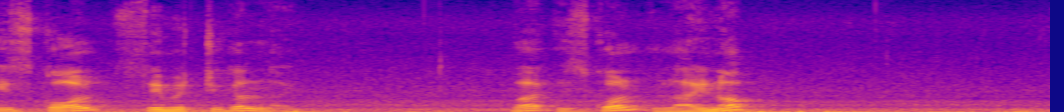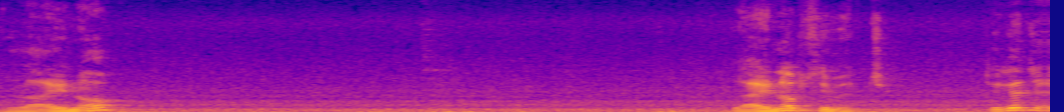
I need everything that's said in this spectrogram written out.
is call symmetrical line বা is call line of line of line of symmetry ঠিক আছে?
